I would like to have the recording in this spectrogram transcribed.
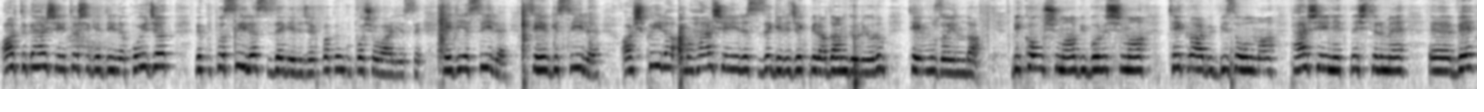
Artık her şeyi taşı gediğine koyacak ve kupasıyla size gelecek. Bakın kupa şövalyesi. Hediyesiyle, sevgisiyle, aşkıyla ama her şeyiyle size gelecek bir adam görüyorum Temmuz ayında. Bir kavuşma, bir barışma, tekrar bir biz olma, her şeyi netleştirme e, ve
